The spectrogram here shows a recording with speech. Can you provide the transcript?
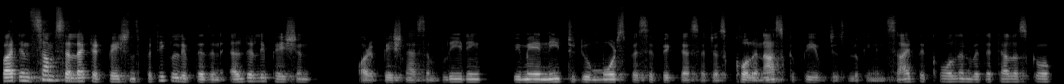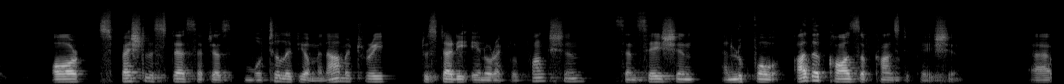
But in some selected patients, particularly if there's an elderly patient or a patient has some bleeding, we may need to do more specific tests such as colonoscopy, which is looking inside the colon with a telescope, or specialist tests such as motility or manometry to study anorectal function, sensation, and look for other causes of constipation, uh,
